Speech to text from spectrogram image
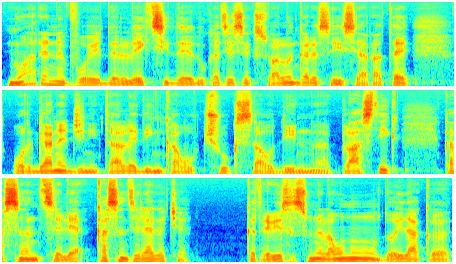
nu are nevoie de lecții de educație sexuală în care să îi se arate organe genitale din cauciuc sau din uh, plastic ca să, înțeleagă, ca să înțeleagă ce? Că trebuie să sune la 112 dacă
